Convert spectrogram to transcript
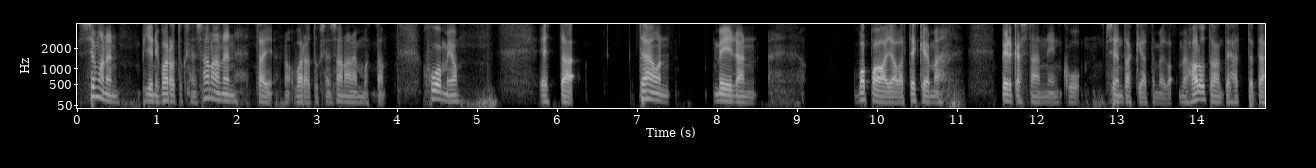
Semmoinen pieni varoituksen sananen, tai no varoituksen sananen, mutta huomio, että tämä on meidän vapaa-ajalla tekemä pelkästään niin kuin sen takia, että me, me halutaan tehdä tätä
